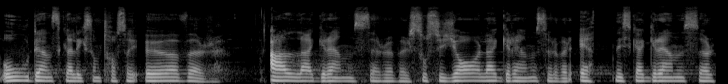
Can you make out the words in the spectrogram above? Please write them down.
orden ska liksom ta sig över alla gränser, över sociala gränser, över etniska gränser,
